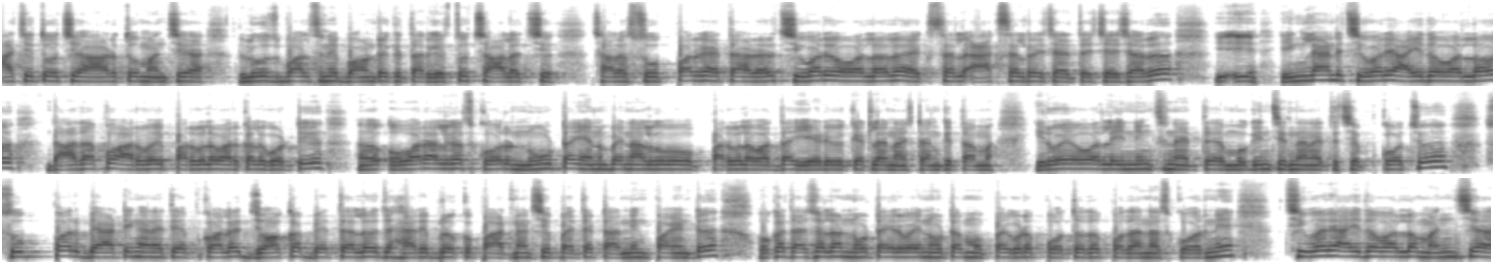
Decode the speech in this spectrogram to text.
ఆచితూచి ఆడుతూ మంచిగా లూజ్ బాల్స్ని బౌండరీకి తరిగిస్తూ చాలా చాలా సూపర్గా అయితే ఆడారు. చివరి ఓవర్లలో ఎక్సెల్ యాక్సెలరేట్ అయితే చేశారు. ఇంగ్లాండ్ చివరి ఐదు ఓవర్లో దాదాపు అరవై పరుగుల వరకలు కొట్టి ఓవరాల్గా స్కోర్ నూట ఎనభై నాలుగు పరుగుల వద్ద ఏడు వికెట్ల నష్టానికి తమ ఇరవై ఓవర్ల ఇన్నింగ్స్ని అయితే ముగించిందని అయితే చెప్పుకోవచ్చు. సూపర్ బ్యాటింగ్ అని అయితే చెప్పుకోవాలి. Jacob Bethell Harry Brook partnership అయితే టర్నింగ్ పాయింట్. ఒక దశలో నూట ఇరవై నూట ముప్పై కూడా పోతుందో పోదన్న స్కోర్ని. చివరి ఐదు ఓవర్లో మంచిగా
